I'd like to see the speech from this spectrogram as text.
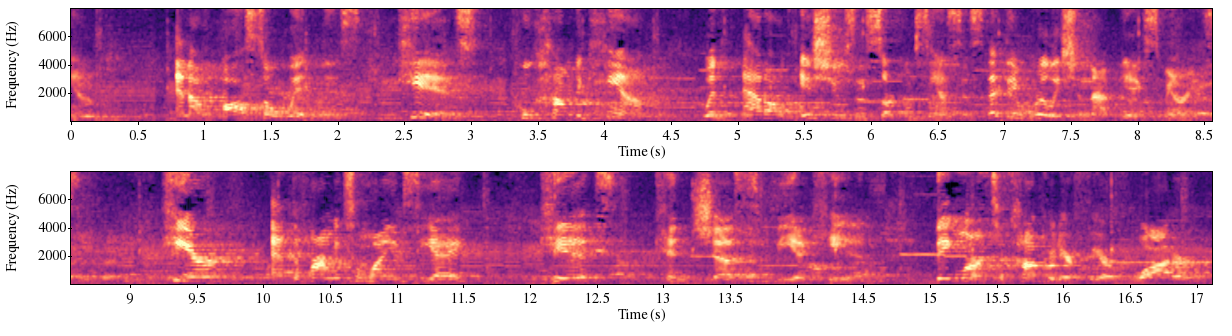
camp. And I've also witnessed kids who come to camp with adult issues and circumstances that they really should not be experiencing. Here at the Farmington YMCA, kids can just be a kid. They learn to conquer their fear of water,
